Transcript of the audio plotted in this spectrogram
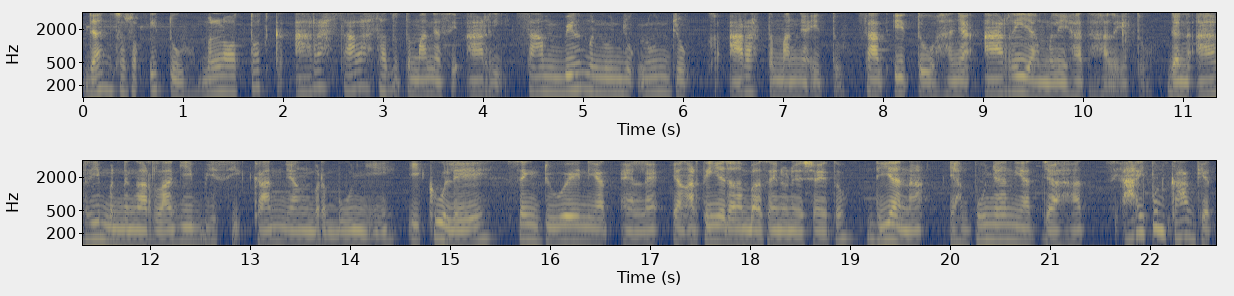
Dan sosok itu melotot ke arah salah satu temannya si Ari sambil menunjuk-nunjuk ke arah temannya itu. Saat itu hanya Ari yang melihat hal itu. Dan Ari mendengar lagi bisikan yang berbunyi, Ikule sing duwe niat elek, yang artinya dalam bahasa Indonesia itu, dia nak yang punya niat jahat. Si Ari pun kaget.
